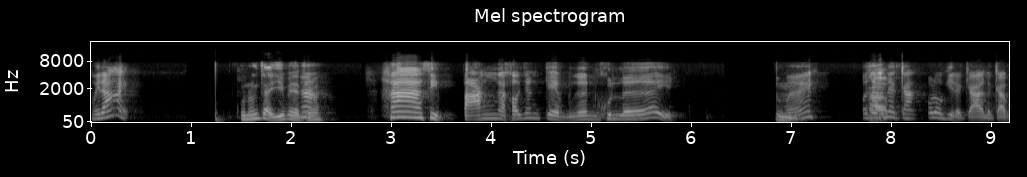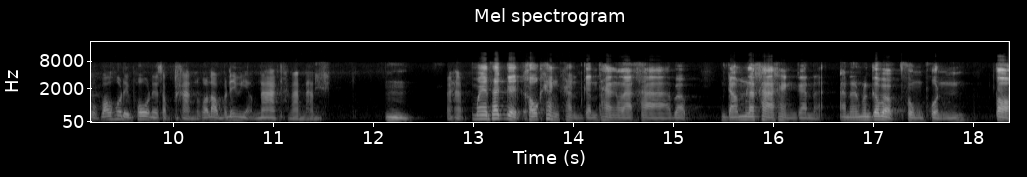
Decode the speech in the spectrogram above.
ไม่ได้ คุณต้องจ่ายยี่สิบเอ็ดใช่ไหมห้าสิบตังค์อะเขายังเก็บเงินคุณเลยถูกไหมเพราะฉะนั้นเนี่ยการควบรวมกิจการหรือการปกป้องผู้บริโภคเนี่ยสำคัญเพราะเราไม่ได้มีอำนาจขนาดนั้น อืมนะฮะไม่ถ้าเกิดเขาแข่งขันกันทางราคาแบบดั้มราคาแข่งกันอะ อันนั้นมันก็แบบส่งผลต่อ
